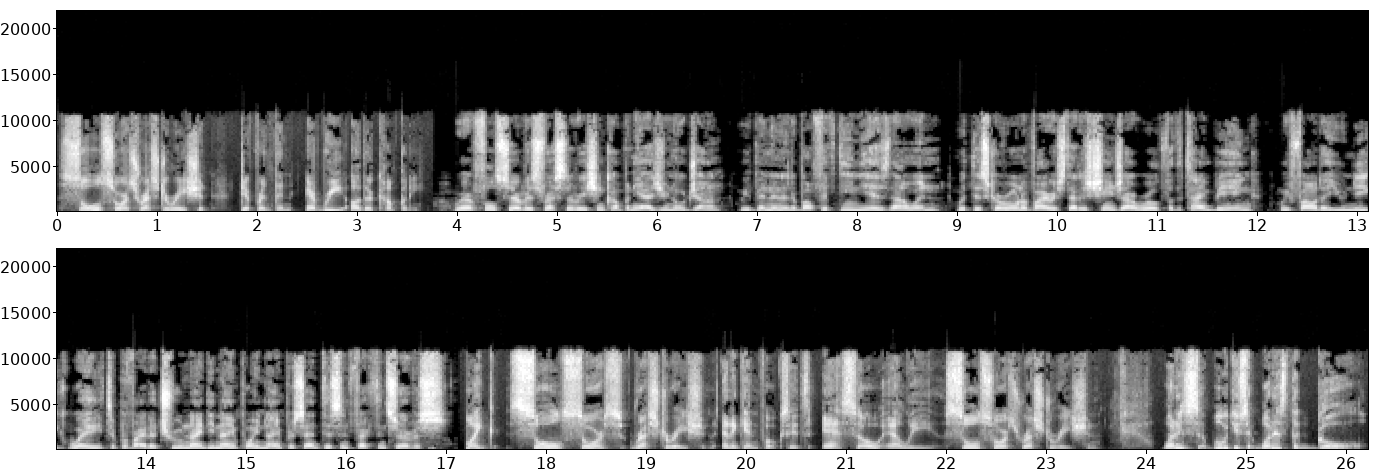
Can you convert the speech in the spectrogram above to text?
Sole Source Restoration different than every other company. We're a full service restoration company, as you know, John. We've been in it about 15 years now, and with this coronavirus that has changed our world for the time being, we found a unique way to provide a true 99.9% disinfectant service. Mike, Sole Source Restoration, and again, folks, it's S O L E, Sole Source Restoration. What is, what would you say, what is the goal?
